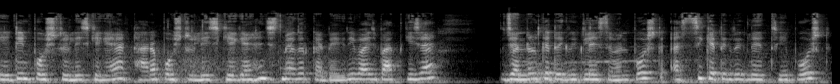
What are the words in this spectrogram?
18 पोस्ट रिलीज़ किए गए हैं 18 पोस्ट रिलीज़ किए गए हैं, जिसमें अगर कैटेगरी वाइज बात की जाए तो जनरल कैटेगरी के लिए सेवन पोस्ट एससी कैटेगरी के लिए three post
